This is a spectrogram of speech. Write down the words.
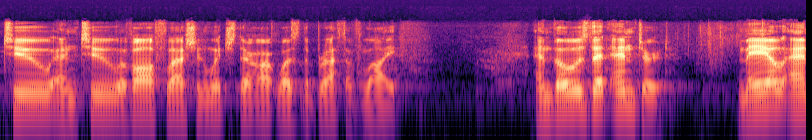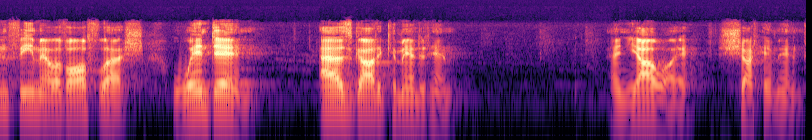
two and two of all flesh, in which there was the breath of life. And those that entered, male and female of all flesh, went in as God had commanded him. And Yahweh shut him in.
